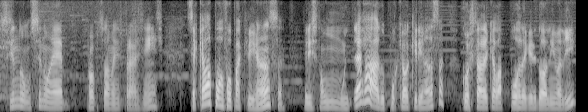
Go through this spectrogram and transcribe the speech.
Se não, se não é proporcionalmente pra gente, se aquela porra for pra criança, eles estão muito errados, porque uma criança gostar daquela porra daquele dolinho ali.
